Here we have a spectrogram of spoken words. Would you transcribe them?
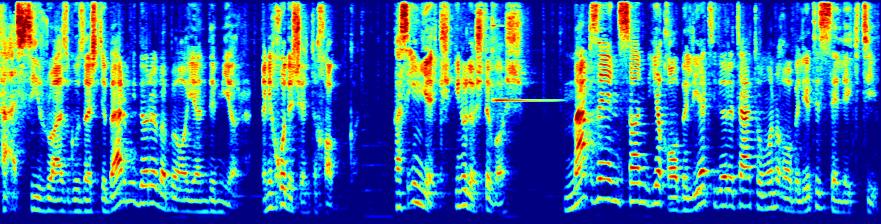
تاثیر رو از گذشته بر میداره و به آینده میاره. یعنی خودش انتخاب می‌کنه. پس این یک اینو داشته باش. مغز انسان یه قابلیتی داره تحت عنوان قابلیت selective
